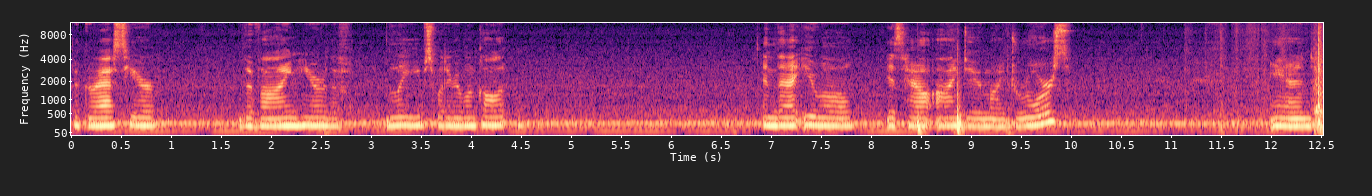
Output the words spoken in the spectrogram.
The grass here, the vine here, the leaves, whatever you want to call it. And that, you all, is how I do my drawers. And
